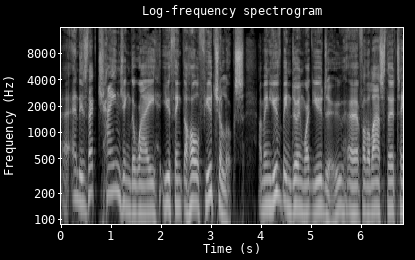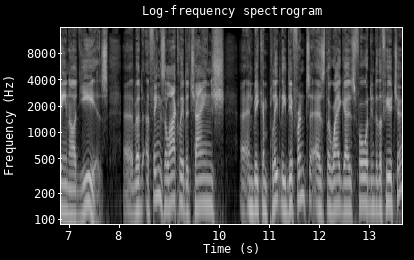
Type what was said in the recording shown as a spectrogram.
Uh, and is that changing the way you think the whole future looks? I mean, you've been doing what you do uh, for the last 13 odd years, uh, but are things likely to change uh, and be completely different as the way goes forward into the future?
